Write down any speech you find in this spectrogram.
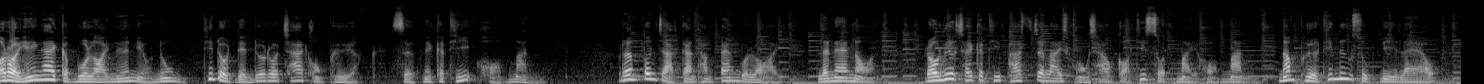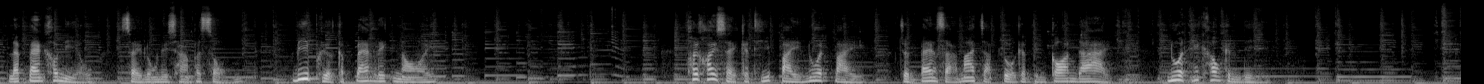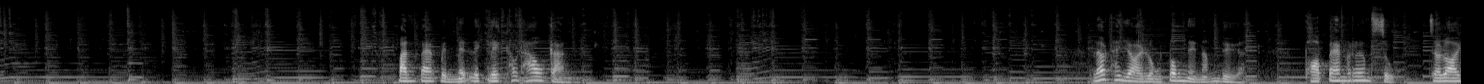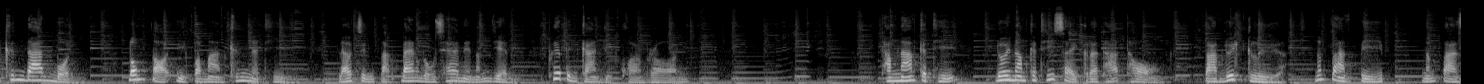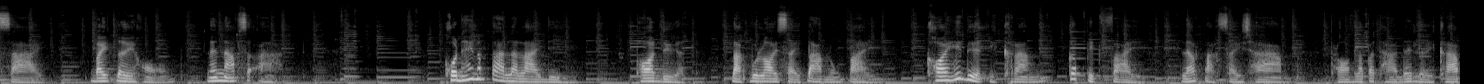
อร่อยง่ายๆกับบัวลอยเนื้อเหนียวนุ่ม ที่โดดเด่นด้วยรสชาติของเผือก เสิร์ฟในกะทิหอมมัน เริ่มต้นจากการทำแป้งบัวลอย และแน่นอน เราเลือกใช้กะทิพาสเจอไลซ์ของชาวเกาะที่สดใหม่หอมมันนำเผือกที่นึ่งสุกดีแล้ว และแป้งข้าวเหนียวใส่ลงในชามผสม บี้เผือกกับแป้งเล็กน้อย ค่อยๆ ใส่กะทิไปนวดไป จนแป้งสามารถจับตัวกันเป็นก้อนได้ นวดให้เข้ากันดี ปั้นแป้งเป็นเม็ดเล็ก ๆ เท่า ๆกัน แล้วทยอยลงต้มในน้ำเดือด พอแป้งเริ่มสุกจะลอยขึ้นด้านบน ต้มต่ออีกประมาณครึ่งนาที แล้วจึงตักแป้งลงแช่ในน้ำเย็น เพื่อเป็นการหยุดความร้อนทำน้ำกะทิ โดยนำกะทิใส่กระทะทอง ตามด้วยเกลือ น้ำตาลปี๊บ น้ำตาลทราย ใบเตยหอม และน้ำสะอาด คนให้น้ำตาลละลายดี พอเดือด ตักบุลอยใส่ตามลงไป คอยให้เดือดอีกครั้ง ก็ปิดไฟ แล้วตักใส่ชาม พร้อมรับประทานได้เลยครับ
